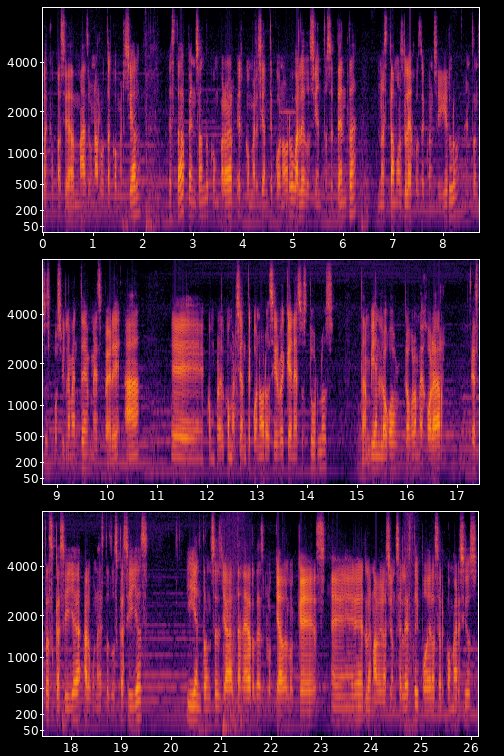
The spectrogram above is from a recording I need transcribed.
la capacidad más de una ruta comercial. Estaba pensando comprar el comerciante con oro vale 270 no estamos lejos de conseguirlo entonces posiblemente me espere a eh, comprar el comerciante con oro. Sirve que en esos turnos también logro, logro mejorar estas casillas, alguna de estas dos casillas y entonces ya tener desbloqueado lo que es eh, la navegación celeste y poder hacer comercios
